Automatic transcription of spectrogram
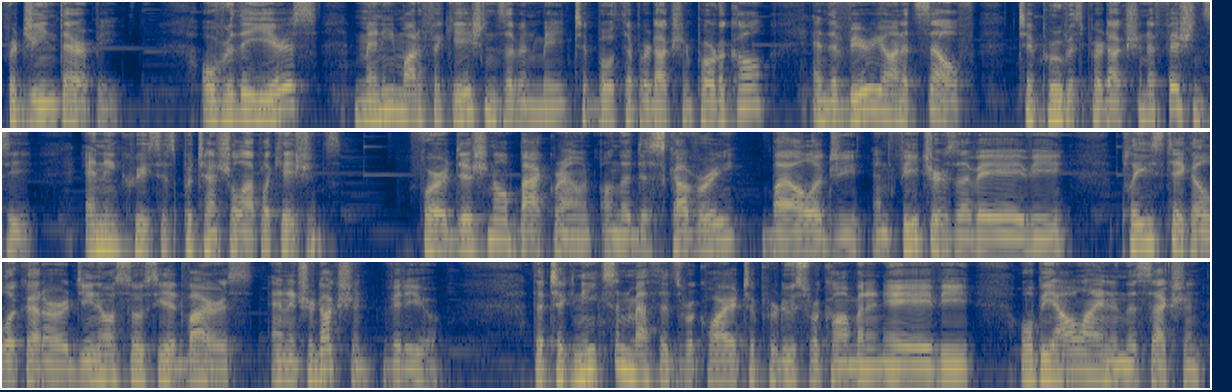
for gene therapy. Over the years, many modifications have been made to both the production protocol and the virion itself to improve its production efficiency and increase its potential applications. For additional background on the discovery, biology, and features of AAV, please take a look at our adeno-associated virus and introduction video. The techniques and methods required to produce recombinant AAV will be outlined in this section,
